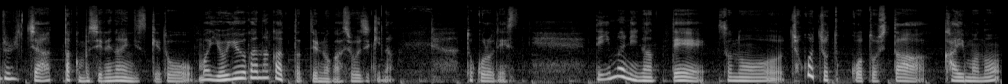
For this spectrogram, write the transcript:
るっちゃあったかもしれないんですけど、まあ、余裕がなかったっていうのが正直なところです。で今になってそのちょこちょことした買い物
